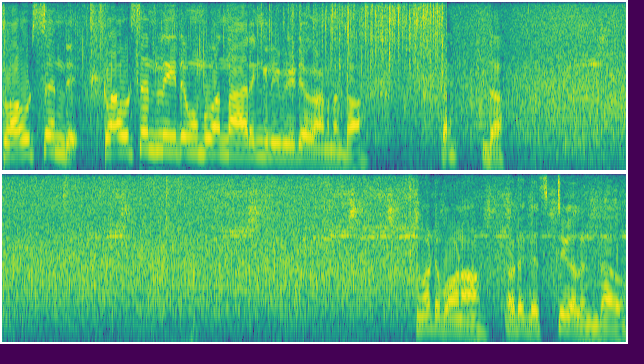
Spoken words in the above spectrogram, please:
ക്ലൗഡ് സെൻഡ് ക്ലൗഡ് സെൻഡിൽ ഇതിന്റെ മുമ്പ് വന്ന ആരെങ്കിലും ഈ വീഡിയോ കാണുന്നുണ്ടോ? ഇതാ. അങ്ങോട്ട് പോകണോ അവിടെ ഗസ്റ്റുകൾ ഉണ്ടാവും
